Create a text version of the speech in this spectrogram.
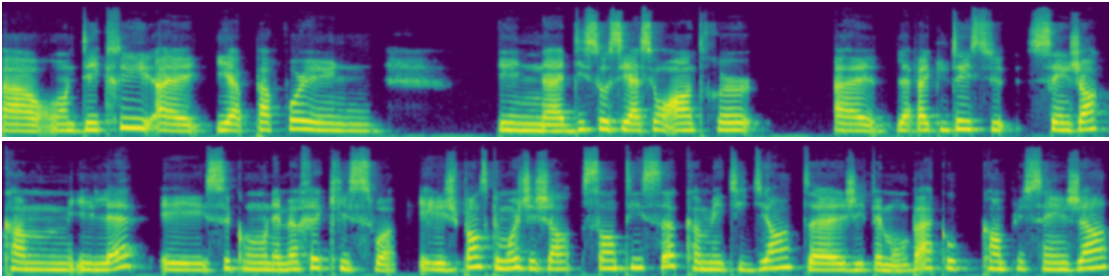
on décrit, il y a parfois une dissociation entre la faculté Saint-Jean comme il est et ce qu'on aimerait qu'il soit. Et je pense que moi, j'ai senti ça comme étudiante. Euh, j'ai fait mon bac au campus Saint-Jean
